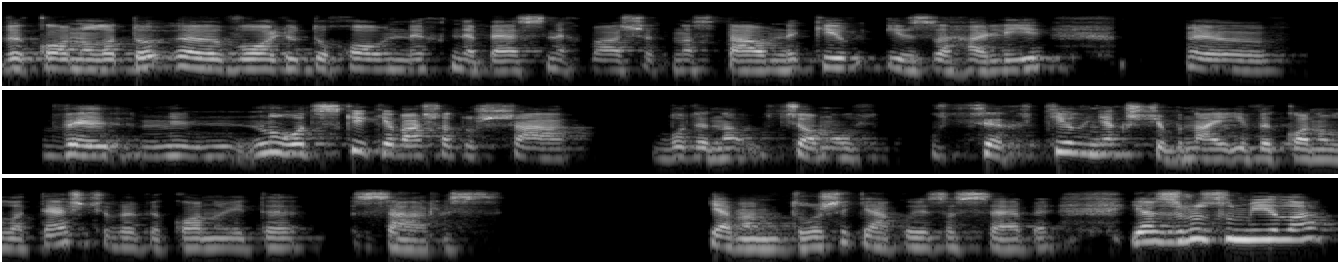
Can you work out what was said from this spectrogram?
виконувала е, волю духовних небесних ваших наставників і взагалі е, ви, ну от скільки ваша душа буде на в цьому в цих втіленнях, щоб вона і виконувала те, що ви виконуєте зараз. Я вам дуже дякую за себе. Я зрозуміла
